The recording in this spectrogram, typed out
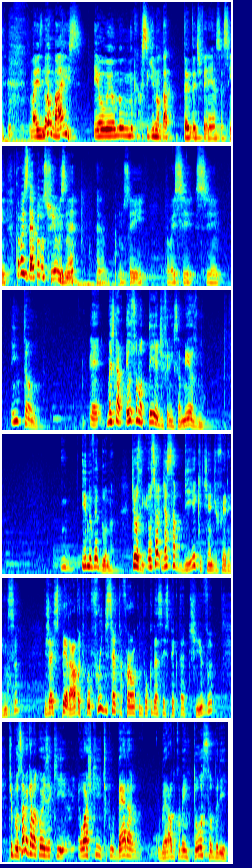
Mas no mais, eu, eu não- nunca consegui notar tanta diferença assim. Talvez até pelos filmes, né? É, não sei. Talvez se. se... Então. É, mas, cara, eu só notei a diferença mesmo indo ver Duna. Tipo assim, eu já sabia que tinha diferença. Já esperava, tipo, eu fui de certa forma com um pouco dessa expectativa. Tipo, sabe aquela coisa que eu acho que, tipo, o Bera, o Beraldo comentou sobre,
